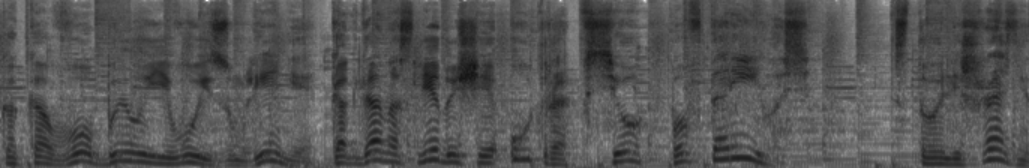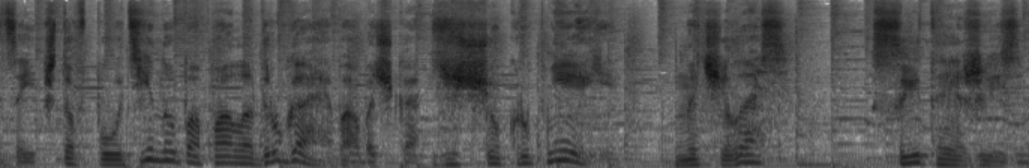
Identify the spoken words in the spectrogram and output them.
каково было его изумление, когда на следующее утро все повторилось. С той лишь разницей, что в паутину попала другая бабочка, еще крупнее. Началась сытая жизнь.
